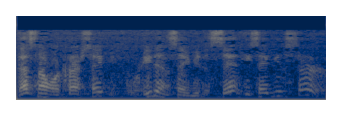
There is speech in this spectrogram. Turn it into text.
That's not what Christ saved you for. He didn't save you to sit, He saved you to serve.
